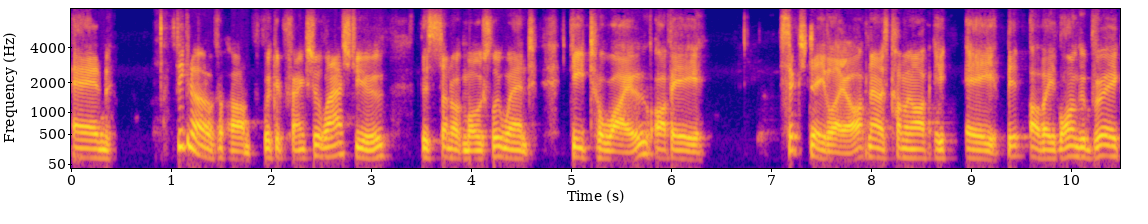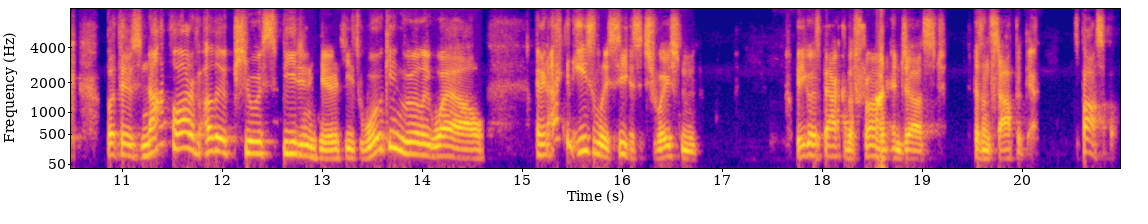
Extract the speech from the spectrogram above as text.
And speaking of um, Wicked Frankster, last year, this son of Mosley went gate to wire off a six day layoff. Now he's coming off a, a bit of a longer break, but there's not a lot of other pure speed in here. He's working really well. I mean, I can easily see a situation he goes back to the front and just doesn't stop again. It's possible.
